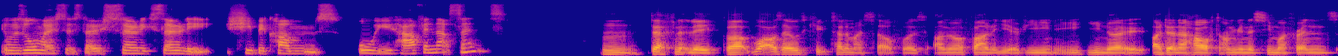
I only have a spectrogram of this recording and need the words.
it was almost as though slowly slowly she becomes all you have in that sense Mm, definitely. But what I was able to keep telling myself was I'm in my final year of uni. You know, I don't know how often I'm going to see my friends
